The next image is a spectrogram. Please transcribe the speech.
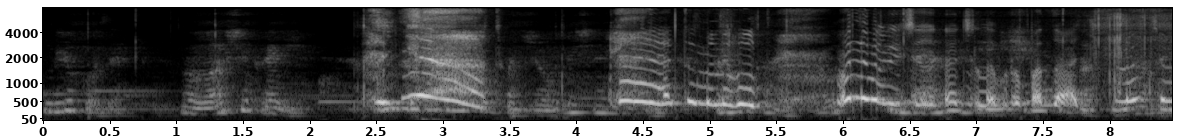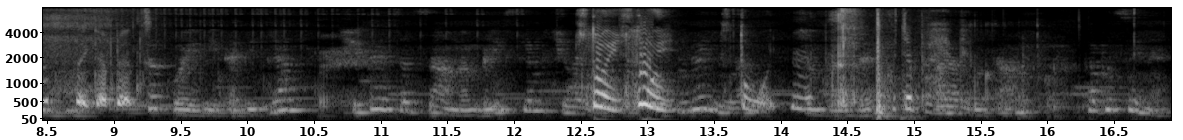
Глюкоза в вашей крови. Нет! Поджелудочная Нет, у меня голд... железа. Вони вообще начали пропадать. Ну все, це капець. Какой вид обезьян считается самым близким к человеку? Стой, стой, Горилла, стой. шимпанзе, Хотя бы орангутан, капуцины.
